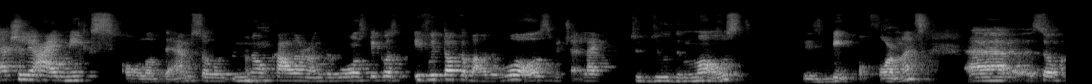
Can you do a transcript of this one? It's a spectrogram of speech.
actually I mix all of them. So no color on the walls, because if we talk about the walls, which I like to do the most, these big formats, uh, so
